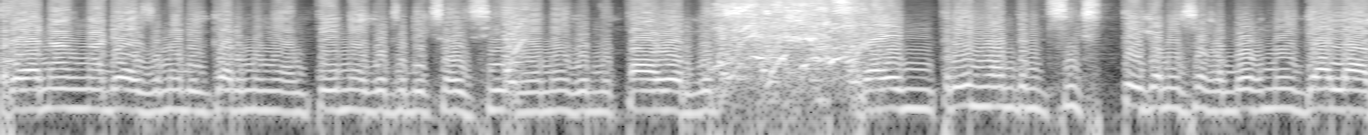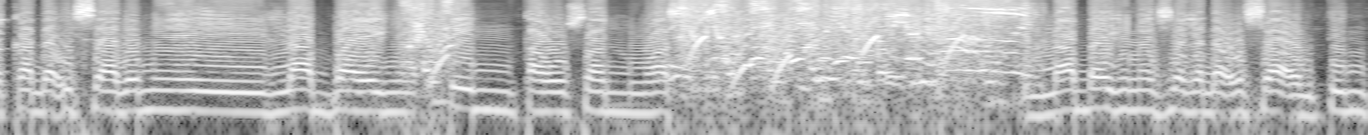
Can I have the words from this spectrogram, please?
Kaya nang nga sa Medil Carmen nga antina gud sa C nga na gud tower gud. Rain 360 kani sa kabuok ni gala kada isa din ay labay nga 10,000 watt. Ang labay kana siya kada usa og 10,000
